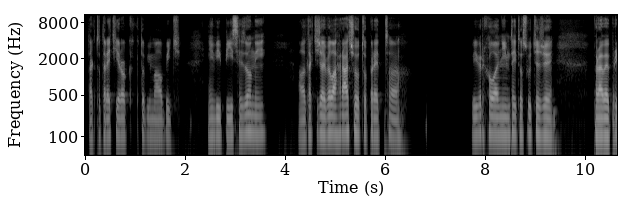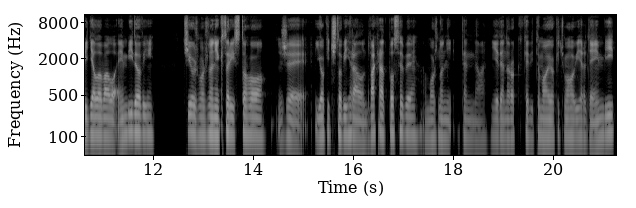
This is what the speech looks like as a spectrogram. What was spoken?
takto tretí rok, kto by mal byť MVP sezóny. Ale taktiež aj veľa hráčov to pred vyvrcholením tejto súťaže práve pridelovalo Embiidovi. Či už možno niektorí z toho, že Jokič to vyhral dvakrát po sebe a možno ten jeden rok, kedy to mal Jokič, mohol vyhrať aj Embiid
